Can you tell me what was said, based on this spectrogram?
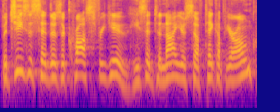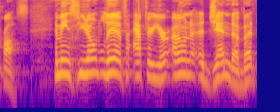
but Jesus said there's a cross for you. He said, deny yourself, take up your own cross. It means you don't live after your own agenda, but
